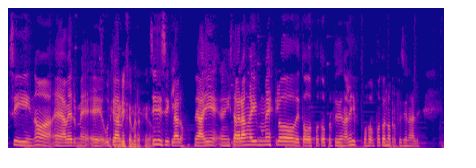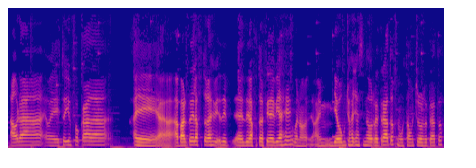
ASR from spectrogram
Sí, no, eh, a ver, me, eh, últimamente... Me refiero. Sí, sí, sí, claro. Ahí en Instagram hay mezclo de todo, fotos profesionales y fo- fotos no profesionales. Ahora eh, estoy enfocada, eh, aparte de la, fotografía de, eh, de la fotografía de viajes, bueno, llevo muchos años haciendo retratos, me gustan mucho los retratos,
